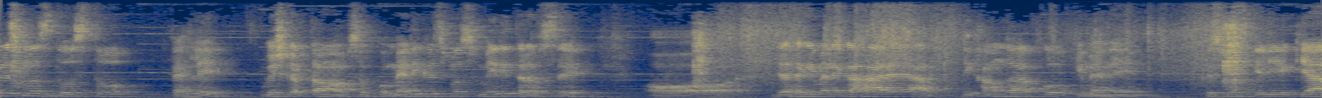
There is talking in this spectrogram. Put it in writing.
क्रिसमस दोस्तों, पहले विश करता हूँ आप सबको मैरी क्रिसमस मेरी तरफ़ से। और जैसा कि मैंने कहा है, आप दिखाऊँगा आपको कि मैंने क्रिसमस के लिए क्या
